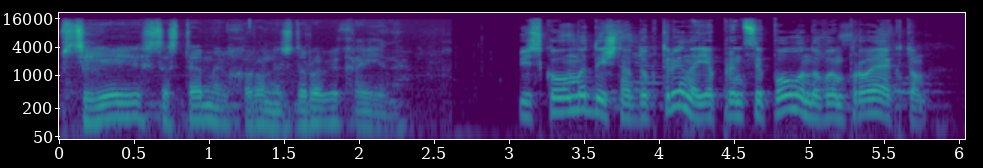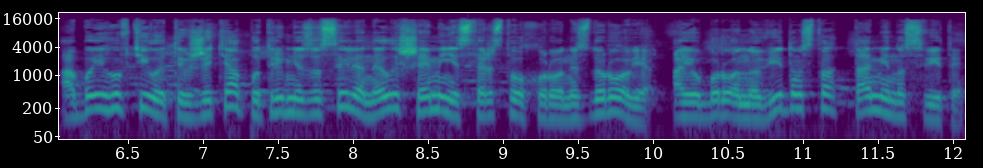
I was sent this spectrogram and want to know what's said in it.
всієї системи охорони здоров'я країни. Військово-медична доктрина є принципово новим проектом. Аби його втілити в життя, потрібні зусилля не лише Міністерства охорони здоров'я, а й оборонного відомства та Міносвіти.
